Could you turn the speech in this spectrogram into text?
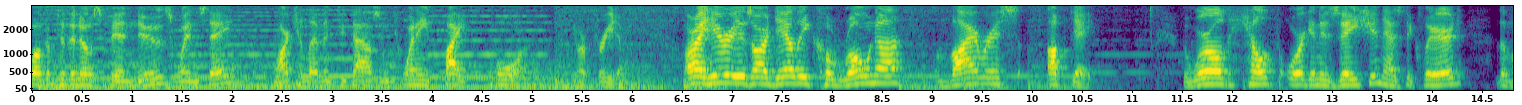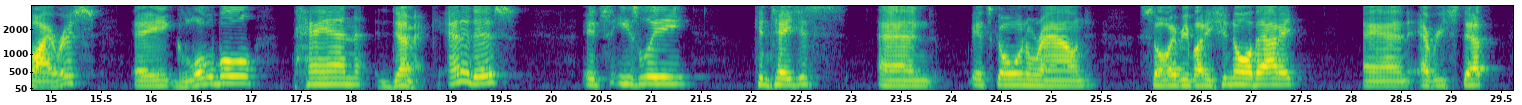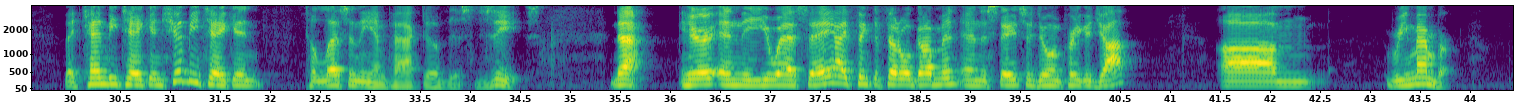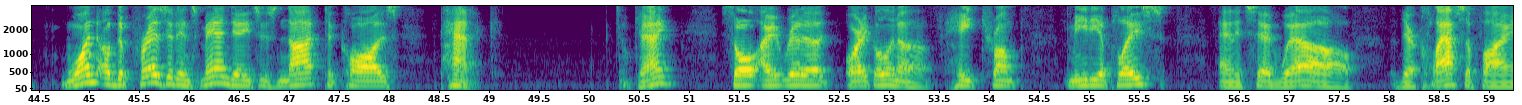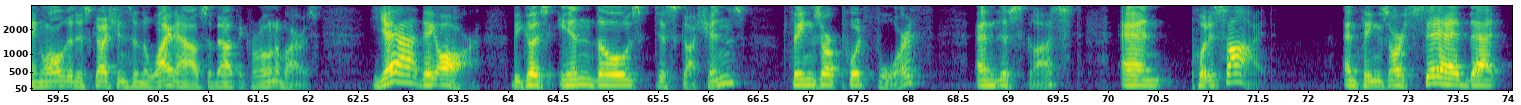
Welcome to the No Spin News, Wednesday, March 11, 2020. Fight for your freedom. All right, here is our daily coronavirus update. The World Health Organization has declared the virus a global pandemic, and it is. It's easily contagious and it's going around, so everybody should know about it, and every step that can be taken should be taken to lessen the impact of this disease. Now, here in the USA, I think the federal government and the states are doing a pretty good job. Um, remember, one of the president's mandates is not to cause panic. Okay? So I read an article in a hate Trump media place, and it said, well, they're classifying all the discussions in the White House about the coronavirus. Yeah, they are, because in those discussions, things are put forth and discussed and put aside. And things are said that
